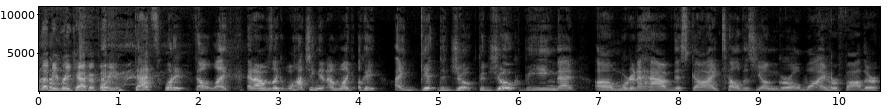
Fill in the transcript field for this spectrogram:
let me recap it for you. That's what it felt like. And I was like watching it. I'm like, okay, I get the joke. The joke being that um, we're gonna have this guy tell this young girl why her father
